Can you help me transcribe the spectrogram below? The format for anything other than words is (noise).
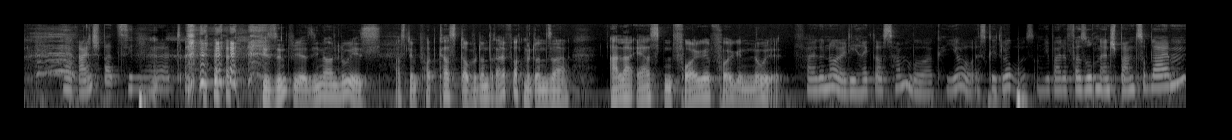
Hereinspaziert. (laughs) Hier sind wir, Sina und Luis, aus dem Podcast Doppelt und Dreifach mit unserer allerersten Folge, Folge 0. Folge 0, direkt aus Hamburg. Jo, es geht los und wir beide versuchen entspannt zu bleiben.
